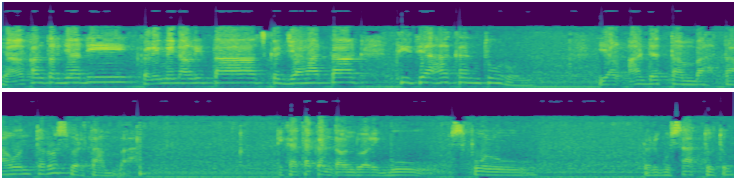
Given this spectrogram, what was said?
yang akan terjadi kriminalitas, kejahatan tidak akan turun. Yang ada tambah tahun terus bertambah. Dikatakan tahun 2010, 2001 tuh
